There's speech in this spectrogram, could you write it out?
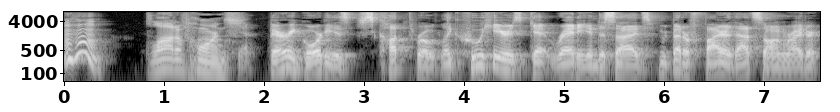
Mm-hmm. Lot of horns. Yeah. Berry Gordy is just cutthroat. Like, who hears Get Ready and decides we better fire that songwriter?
